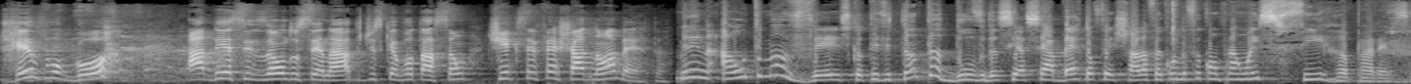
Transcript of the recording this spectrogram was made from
Revogou a decisão do Senado diz que a votação tinha que ser fechada, não aberta. Menina, a última vez que eu tive tanta dúvida se ia ser aberta ou fechada foi quando eu fui comprar uma esfirra, parece.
